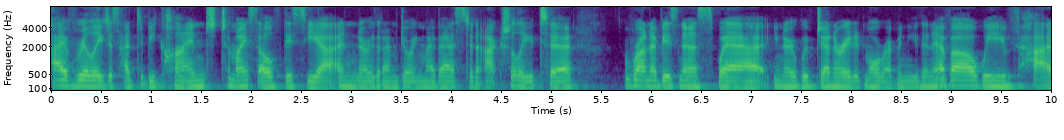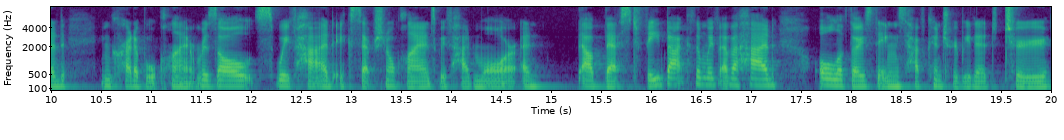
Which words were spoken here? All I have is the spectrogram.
I've really just had to be kind to myself this year and know that I'm doing my best and actually to run a business where, you know, we've generated more revenue than ever. We've had incredible client results. We've had exceptional clients. We've had more and our best feedback than we've ever had. All of those things have contributed to,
